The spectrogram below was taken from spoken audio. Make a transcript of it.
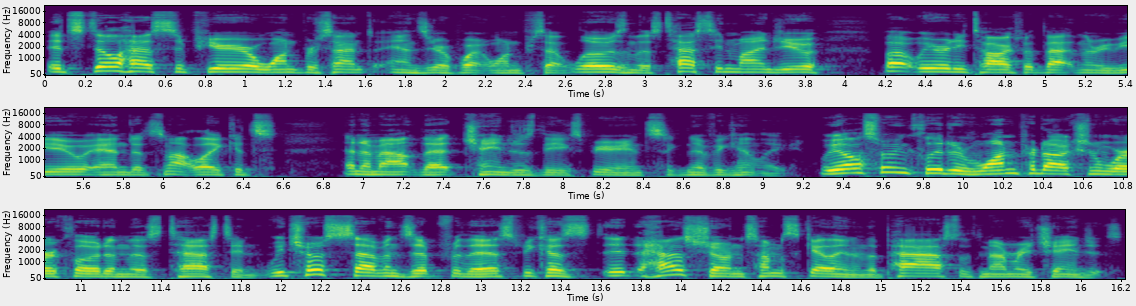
It still has superior 1% and 0.1% lows in this testing, mind you, but we already talked about that in the review, and it's not like it's an amount that changes the experience significantly. We also included one production workload in this testing. We chose 7-zip for this because it has shown some scaling in the past with memory changes.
